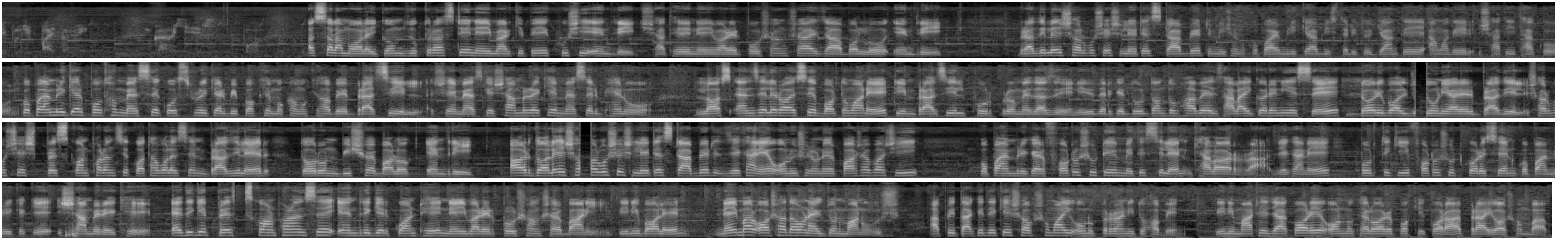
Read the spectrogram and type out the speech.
exemplo de pai também. Um cara que, pô, আসসালামু আলাইকুম যুক্তরাষ্ট্রে নেইমারকে পেয়ে খুশি এন্দ্রিক সাথে নেইমারের প্রশংসায় যা বলল এন্দ্রিক ব্রাজিলের সর্বশেষ latest update mission Copa America বিস্তারিত জানতে আমাদের সাথেই থাকুন। কোপা আমেরিকার প্রথম ম্যাচে কোস্টারিকার বিপক্ষে মুখোমুখি হবে ব্রাজিল। সেই ম্যাচকে সামনে রেখে ম্যাচের ভেন্যু। লস অ্যাঞ্জেলে রয়েছে বর্তমানে টিম ব্রাজিল ফুড প্রো মেজাজে। নিজেদেরকে দুর্দান্তভাবে ঝালাই করে নিয়েছে ডরিবল জুনিয়রের ব্রাজিল। সর্বশেষ প্রেস কনফারেন্সে কথা বলেছেন ব্রাজিলের তরুণ বিস্ময় বালক এন্দ্রিক। আর দলের সর্বশেষ লেটেস্ট আপডেট যেখানে অনুশীলনের পাশাপাশি কোপা আমেরিকার ফটোশ্যুটে মেতেছিলেন খেলোয়াড়রা, যেখানে প্রত্যেকেই ফটোশ্যুট করেছেন কোপা আমেরিকাকে সামনে রেখে। এদিকে প্রেস কনফারেন্সে এন্দ্রিগের কণ্ঠে নেইমারের প্রশংসার বাণী। তিনি বলেন, নেইমার অসাধারণ একজন মানুষ। আপনি তাকে দেখে সবসময় অনুপ্রাণিত হবেন। তিনি মাঠে যা করে অন্য খেলোয়াড়ের পক্ষে করা প্রায় অসম্ভব।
